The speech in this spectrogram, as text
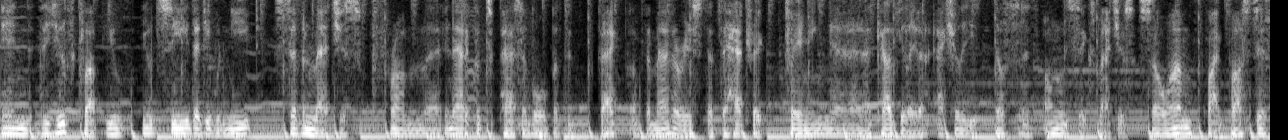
in the youth club, you, you'd see that you would need seven matches from uh, inadequate to passable, but the fact of the matter is that the Hattrick training uh, calculator actually does only six matches. So I'm quite positive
